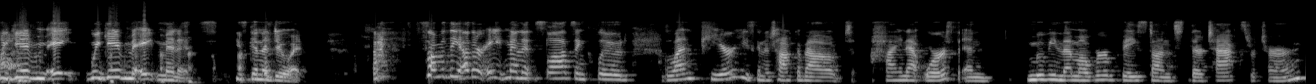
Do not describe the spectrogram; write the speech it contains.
we gave him eight, we gave him eight minutes. He's gonna do it. Some of the other eight minute slots include Glenn Peer. He's going to talk about high net worth and moving them over based on their tax return.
